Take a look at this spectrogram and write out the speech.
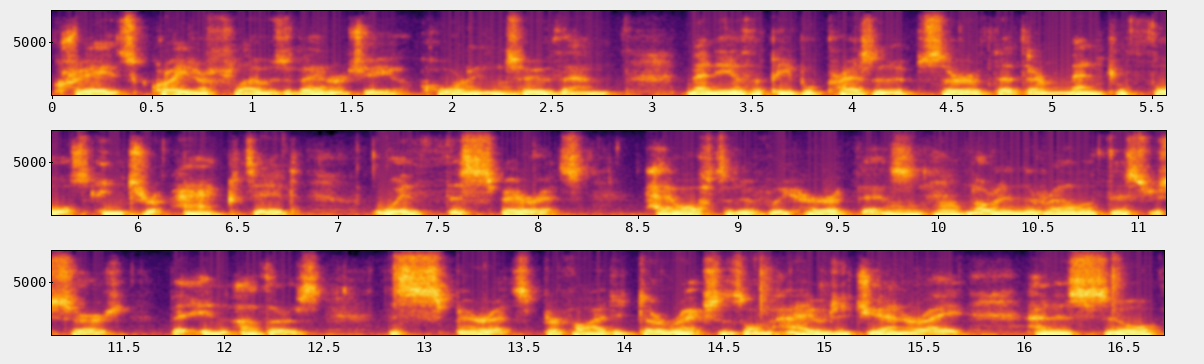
creates greater flows of energy, according to them. Many of the people present observed that their mental thoughts interacted with the spirits. How often have we heard this? Mm-hmm. Not in the realm of this research, but in others. The spirits provided directions on how to generate and instill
